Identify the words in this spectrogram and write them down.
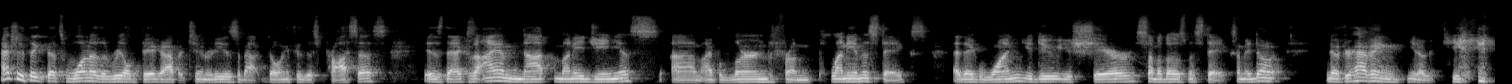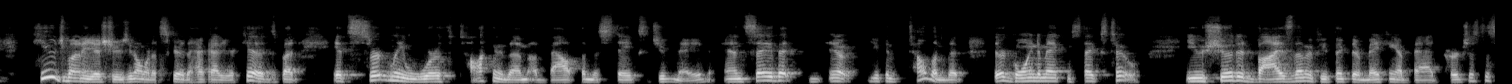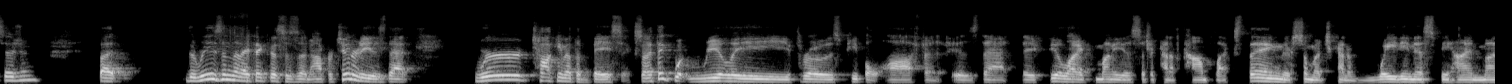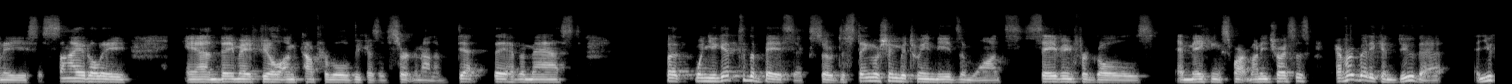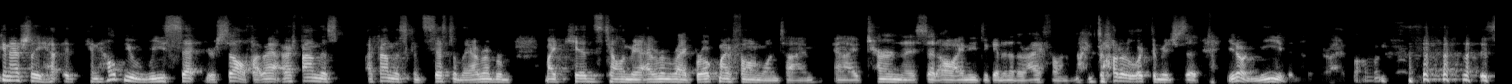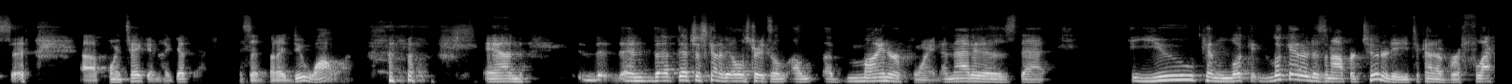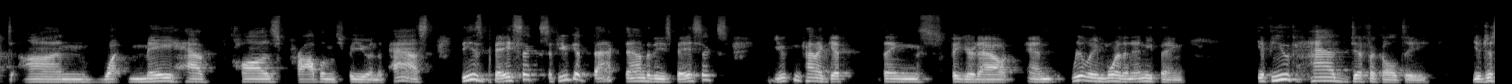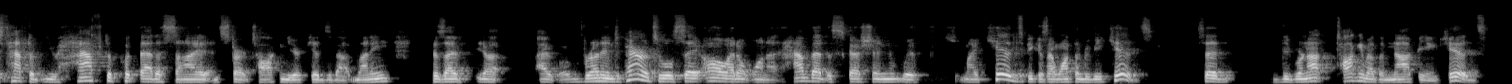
I actually think that's one of the real big opportunities about going through this process is that because I am not money genius, um, I've learned from plenty of mistakes. I think one, you do you share some of those mistakes. I mean, don't you know if you're having you know huge money issues, you don't want to scare the heck out of your kids, but it's certainly worth talking to them about the mistakes that you've made and say that, you know, you can tell them that they're going to make mistakes too. You should advise them if you think they're making a bad purchase decision. But the reason that I think this is an opportunity is that we're talking about the basics. So I think what really throws people off is that they feel like money is such a kind of complex thing. There's so much kind of weightiness behind money societally, and they may feel uncomfortable because of certain amount of debt they have amassed. But when you get to the basics, so distinguishing between needs and wants, saving for goals, and making smart money choices, everybody can do that. And you can actually, it can help you reset yourself. I, I found this I found this consistently. I remember my kids telling me, I remember I broke my phone one time and I turned and I said, Oh, I need to get another iPhone. My daughter looked at me, she said, You don't need another iPhone. I said, uh, Point taken. I get that. I said, But I do want one. and and that, that just kind of illustrates a, a, a minor point, and that is that you can look look at it as an opportunity to kind of reflect on what may have caused problems for you in the past. These basics, if you get back down to these basics, you can kind of get things figured out. And really, more than anything, if you've had difficulty, you just have to you have to put that aside and start talking to your kids about money. Because I've you know I've run into parents who will say, "Oh, I don't want to have that discussion with my kids because I want them to be kids." Said we're not talking about them not being kids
